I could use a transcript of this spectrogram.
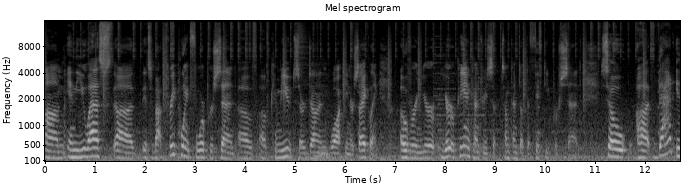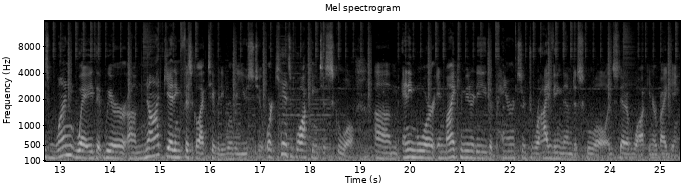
Um, in the US, uh, it's about 3.4% of, of commutes are done walking or cycling. Over in Euro European countries, sometimes up to 50%. So uh, that is one way that we're um, not getting physical activity where we used to, or kids walking to school. Um, anymore in my community, the parents are driving them to school instead of walking or biking.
